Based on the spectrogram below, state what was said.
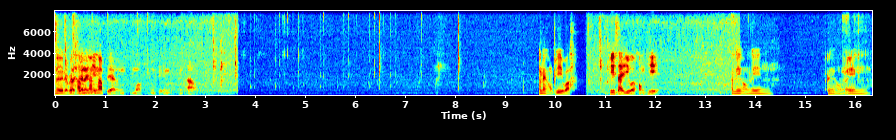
เออเดี๋ยวไปขอเสื้อหทำนั่งพี่รับ เสื้อหมวกกางเกงรองเท้าอันไหนของพี่วะ พี่ใส่อยู่กับของพี่ อันนี้ของเอง อันนี้ของเองเ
